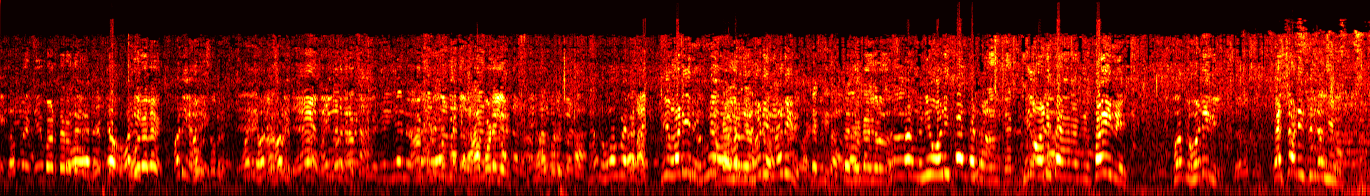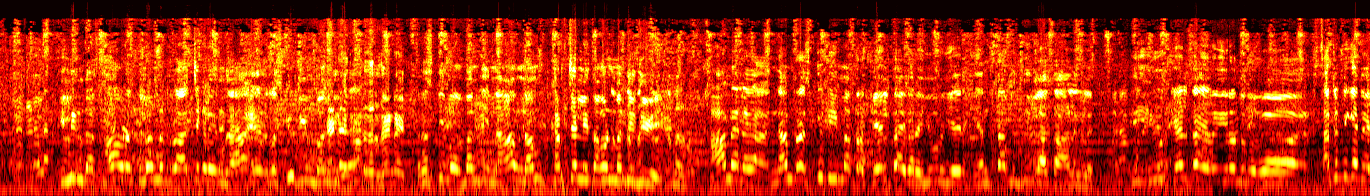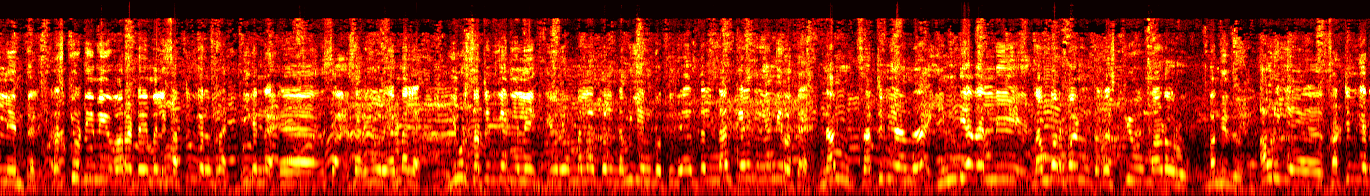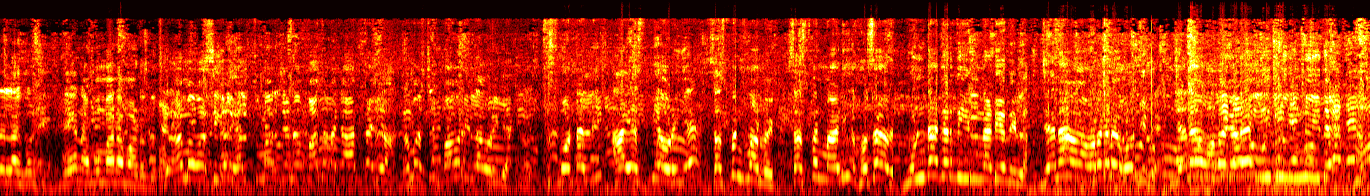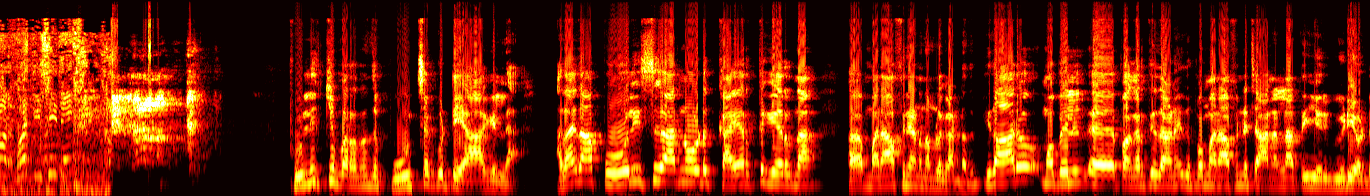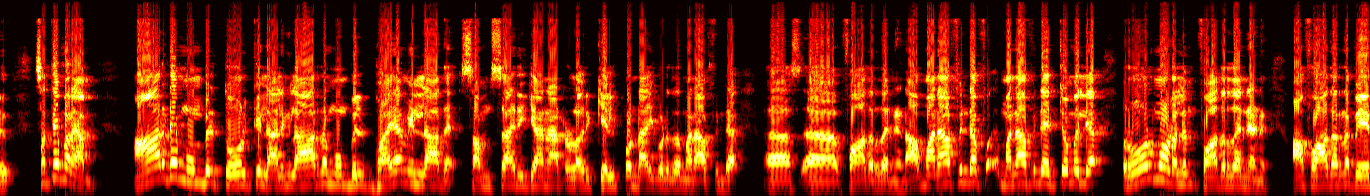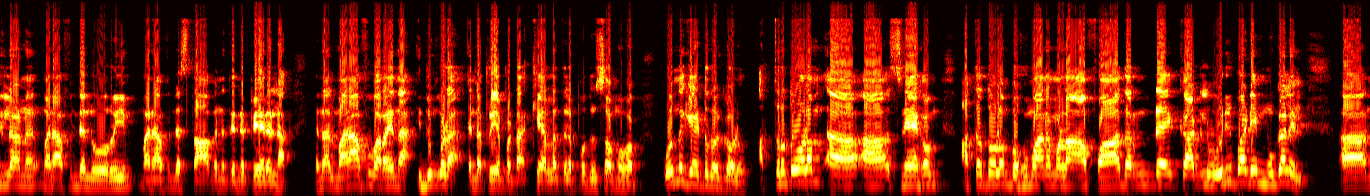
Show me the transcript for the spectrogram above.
ನೀವು ಹೊಡೀರಿ ನೀವು ಹೊಡೀರಿ ಹೊಡೀರಿ ಹೊಡೀರಿ ನೀವು ಹೊಡಿತಾ ಇದ್ದೀರ ನೀವು ಹೊಡಿತಾ ಇದ್ದೀರ ಬೈರಿ ಹೋಗಿ ಹೊಡೀರಿ ಎಷ್ಟು ಹೊಡಿತೀರ ನೀವು ಇಲ್ಲಿಂದ ಸಾವಿರ ಕಿಲೋಮೀಟರ್ ಆಚೆಗಳಿಂದ ರೆಸ್ಕ್ಯೂ ಟೀಮ್ ಬಂದಿದೆ. ರೆಸ್ಕ್ಯೂ ಬಂದು ನಾವು ನಮ್ ಖರ್ಚಲ್ಲಿ ತಗೊಂಡ್ ಬಂದಿದ್ದೀವಿ. ಆಮೇಲೆ ನಮ್ ರೆಸ್ಕ್ಯೂ ಟೀಮ್ ಹತ್ರ ಕೇಳ್ತಾ ಇದಾರೆ ಇವ್ರಿಗೆ ಎಂತ ಬುದ್ಧಿ ಅಂತ ಆಳುಗಳು ಇವ್ರು ಕೇಳ್ತಾ ಇರೋ- ಇರೋದು ಸರ್ಟಿಫಿಕೇಟ್ ಎಲ್ಲಿ ಅಂತೇಳಿ. ರೆಸ್ಕ್ಯೂ ಟೀಮಿಗೆ ಬರೋ ಟೈಮಲ್ಲಿ ಸರ್ಟಿಫಿಕೇಟ್ ಅಂದ್ರೆ ಈಗ ಸರ್ ಇವ್ರು ಎಂ ಎಲ್ ಎ ಇವ್ರ ಸರ್ಟಿಫಿಕೇಟ್ ಎಲ್ಲಿ? ಇವ್ರು ಎಂ ಎಲ್ ಎ ಅಂತೇಳಿ ನಮ್ಗೆ ಏನ್ ಗೊತ್ತಿದೆ ಅಂತೇಳಿ ನಾನು ಕೇಳಿದ್ರೆ ಹೆಂಗಿರುತ್ತೆ? ನಮ್ ಸರ್ಟಿಫಿಕೇಟ್ ಅಂದ್ರೆ ಇಂಡಿಯಾದಲ್ಲಿ ನಂಬರ್ ಒನ್ ರೆಸ್ಕ್ಯೂ ಮಾಡೋರು ಬಂದಿದ್ದು. ಅವರಿಗೆ ಸರ್ಟಿಫಿಕೇಟ್ ಎಲ್ಲ ಏನ್ ಅಪಮಾನ ಮಾಡೋದು? ಗ್ರಾಮವಾಸಿಗಳು ಹೆಲ್ಪ್ ಸುಮಾರು ಜನ ಮಾತಾಡಕ್ಕೆ ಆಗ್ತಾ ಇಲ್ಲ ನಮ್ಮಷ್ಟು ಪವರ್ ಇಲ್ಲ ಅವರಿಗೆ ಸ್ಪೋರ್ಟ್ ಅಲ್ಲಿ ಆ ಎಸ್ ಪಿ ಅವರಿಗೆ ಸಸ್ಪೆಂಡ್ ಮಾಡ್ಬೇಕು ಸಸ್ಪೆಂಡ್ ಮಾಡಿ ಹೊಸ ಗುಂಡಾಗರ್ದಿ ಇಲ್ಲಿ ನಡೆಯೋದಿಲ್ಲ ಜನ ಒಳಗಡೆ ಹೋಗಿದೆ ಜನ ಒಳಗಡೆ ಈಗಲೂ ಇನ್ನೂ ಇದೆ പുലിക്ക് പറഞ്ഞത് പൂച്ചക്കുട്ടിയാകില്ല അതായത് ആ പോലീസുകാരനോട് കയർത്ത് കയറുന്ന ആ, മനാഫിനെയാണ് നമ്മൾ കണ്ടത് ഇതാരോ മൊബൈലിൽ ഏ, പകർത്തിയതാണ് ഇതിപ്പോ മനാഫിന്റെ ചാനലിനകത്ത് ഈ ഒരു വീഡിയോ ഉണ്ട് സത്യം പറയാം ആരുടെ മുമ്പിൽ തോൽക്കില്ല അല്ലെങ്കിൽ ആരുടെ മുമ്പിൽ ഭയമില്ലാതെ സംസാരിക്കാനായിട്ടുള്ള ഒരു കെൽപ്പ് ഉണ്ടായി കൊടുത്തത് മനാഫിന്റെ ഫാദർ തന്നെയാണ്. ആ മനാഫിന്റെ മനാഫിന്റെ ഏറ്റവും വലിയ റോൾ മോഡലും ഫാദർ തന്നെയാണ്. ആ ഫാദറിന്റെ പേരിലാണ് മനാഫിന്റെ ലോറിയും മനാഫിന്റെ സ്ഥാപനത്തിന്റെ പേരെല്ലാം. എന്നാൽ മനാഫ് പറയുന്ന ഇതും കൂടെ എന്റെ പ്രിയപ്പെട്ട കേരളത്തിലെ പൊതുസമൂഹം ഒന്ന് കേട്ടു നോക്കിയോളൂ അത്രത്തോളം സ്നേഹം അത്രത്തോളം ബഹുമാനമുള്ള ആ ഫാദറിന്റെ കാട്ടിൽ ഒരുപടി മുകളിൽ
